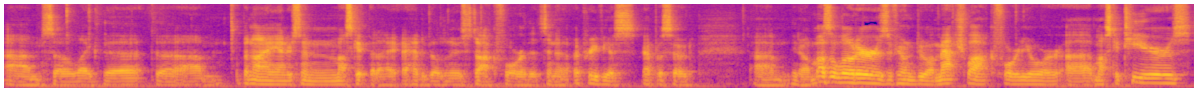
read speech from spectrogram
Um, so like the, the um, Bonai Anderson musket that I, I, had to build a new stock for that's in a, a previous episode. Um, you know, muzzle loaders, if you want to do a matchlock for your uh, musketeers,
